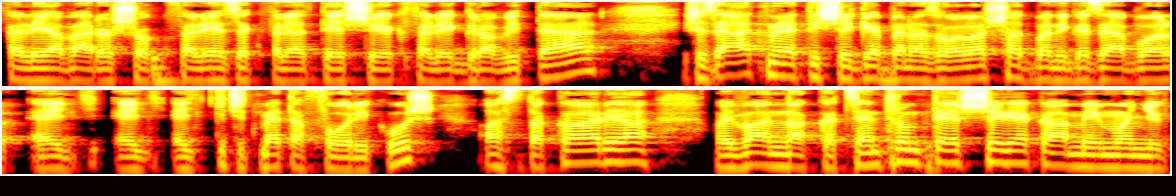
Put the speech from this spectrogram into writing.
felé a városok felé, ezek felé a térségek felé gravitál, és az átmenetiség ebben az olvasatban igazából egy, egy, egy kicsit metaforikus, azt akarja, hogy vannak a centrumtérségek, ami mondjuk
